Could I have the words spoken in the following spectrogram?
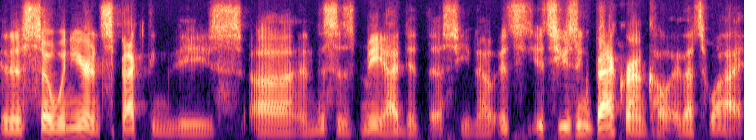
And if so when you're inspecting these uh, and this is me i did this you know it's it's using background color that's why.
